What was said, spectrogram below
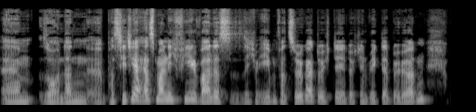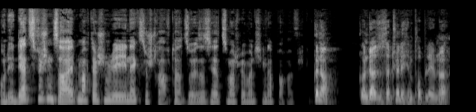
Ähm, so und dann äh, passiert ja erstmal nicht viel, weil es sich eben verzögert durch den durch den Weg der Behörden. Und in der Zwischenzeit macht er schon wieder die nächste Straftat. So ist es ja zum Beispiel in manchen Gladbach häufig. Genau. Und das ist natürlich ein Problem, ne?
